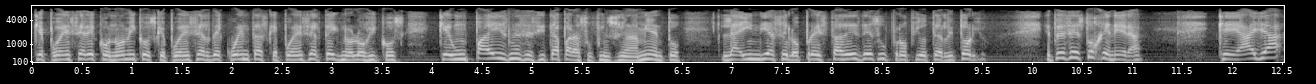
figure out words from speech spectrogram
que pueden ser económicos, que pueden ser de cuentas, que pueden ser tecnológicos, que un país necesita para su funcionamiento, la India se lo presta desde su propio territorio. Entonces esto genera que haya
